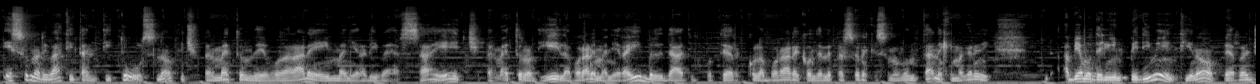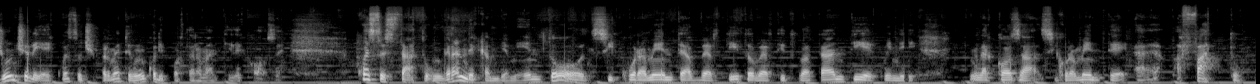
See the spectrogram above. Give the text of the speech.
e sono arrivati tanti tools no? che ci permettono di lavorare in maniera diversa e ci permettono di lavorare in maniera ibrida, di poter collaborare con delle persone che sono lontane, che magari abbiamo degli impedimenti no? per raggiungerli e questo ci permette comunque di portare avanti le cose. Questo è stato un grande cambiamento, sicuramente avvertito, avvertito da tanti e quindi la cosa sicuramente eh, ha fatto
